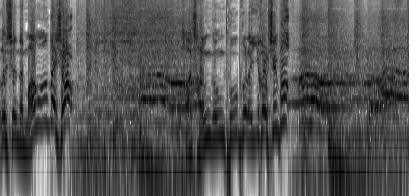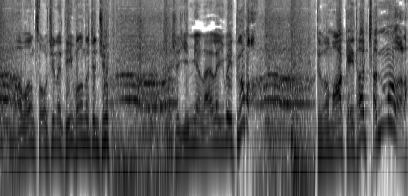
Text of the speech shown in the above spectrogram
好了，现在盲王带球，他成功突破了一号先锋。蛮王走进了敌方的阵区，这时迎面来了一位德玛，德玛给他沉默了。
